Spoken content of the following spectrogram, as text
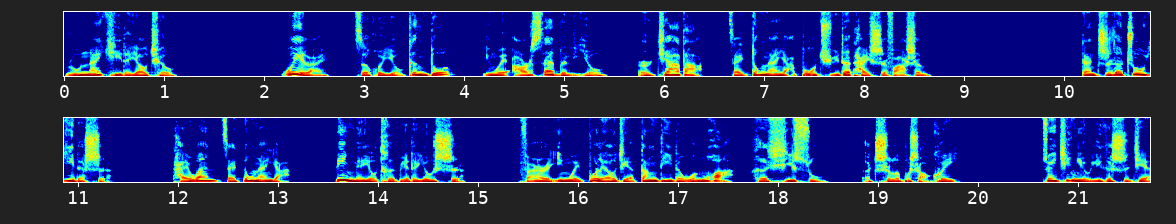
如 Nike 的要求，未来则会有更多因为 RCEP 的理由而加大。在东南亚布局的态势发生，但值得注意的是，台湾在东南亚并没有特别的优势，反而因为不了解当地的文化和习俗而吃了不少亏。最近有一个事件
